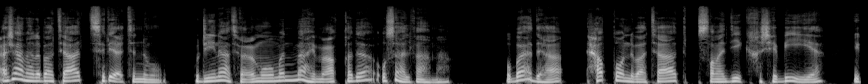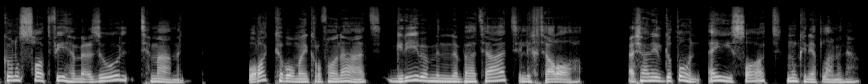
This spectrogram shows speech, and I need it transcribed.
عشانها نباتات سريعة النمو وجيناتها عموما ما هي معقدة وسهل فهمها. وبعدها حطوا النباتات بصناديق خشبية يكون الصوت فيها معزول تماما. وركبوا ميكروفونات قريبة من النباتات اللي اختاروها. عشان يلقطون أي صوت ممكن يطلع منها.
